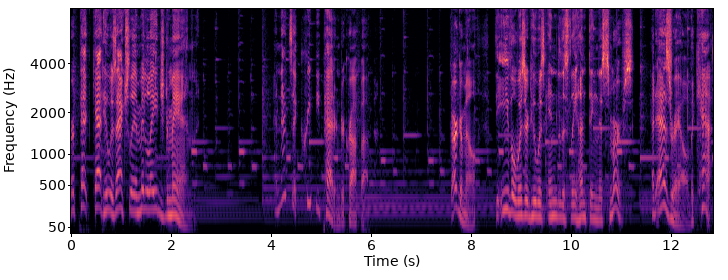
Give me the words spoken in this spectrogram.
her pet cat who was actually a middle aged man. And that's a creepy pattern to crop up. Gargamel, the evil wizard who was endlessly hunting the Smurfs, had Azrael, the cat,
